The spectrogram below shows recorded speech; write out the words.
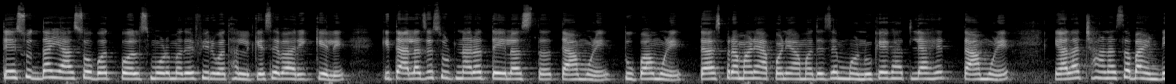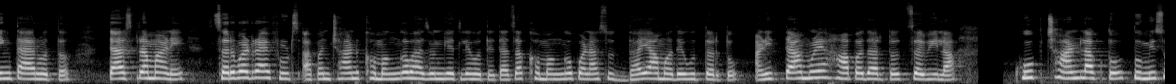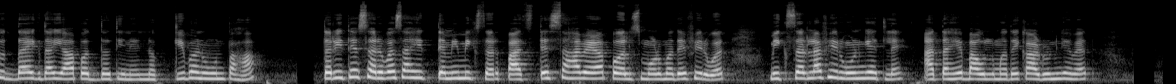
ते सुद्धा यासोबत पल्स मोडमध्ये फिरवत हलकेसे बारीक केले की त्याला जे सुटणारं तेल असतं त्यामुळे तुपामुळे त्याचप्रमाणे आपण यामध्ये जे मनुके घातले आहेत त्यामुळे याला छान असं बाइंडिंग तयार होतं. त्याचप्रमाणे सर्व ड्रायफ्रूट्स आपण छान खमंग भाजून घेतले होते त्याचा खमंगपणासुद्धा यामध्ये उतरतो आणि त्यामुळे हा पदार्थ चवीला खूप छान लागतो. तुम्हीसुद्धा एकदा या पद्धतीने नक्की बनवून पहा. तर इथे सर्व साहित्य मी मिक्सर पाच ते सहा वेळा पल्स मोडमध्ये फिरवत मिक्सरला फिरवून घेतले. आता हे बाऊलमध्ये काढून घेऊयात.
